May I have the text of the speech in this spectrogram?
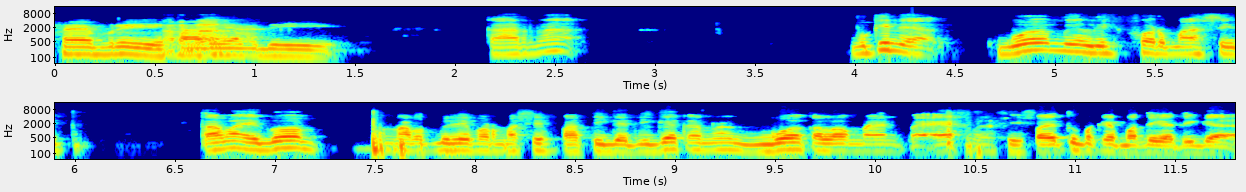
Febri Karena? Haryadi. karena mungkin ya gue milih formasi pertama ya gue kenapa milih formasi 4-3-3 karena gue kalau main PS main FIFA itu pakai 4-3-3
